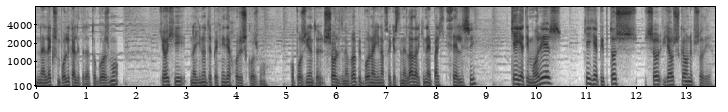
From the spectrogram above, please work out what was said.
να ελέγξουν πολύ καλύτερα τον κόσμο και όχι να γίνονται παιχνίδια χωρίς κόσμο. Όπως γίνεται σε όλη την Ευρώπη, μπορεί να γίνει αυτό και στην Ελλάδα, αρκεί να υπάρχει θέληση και για τιμωρίες και για επιπτώσεις για όσους κάνουν επεισόδια.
